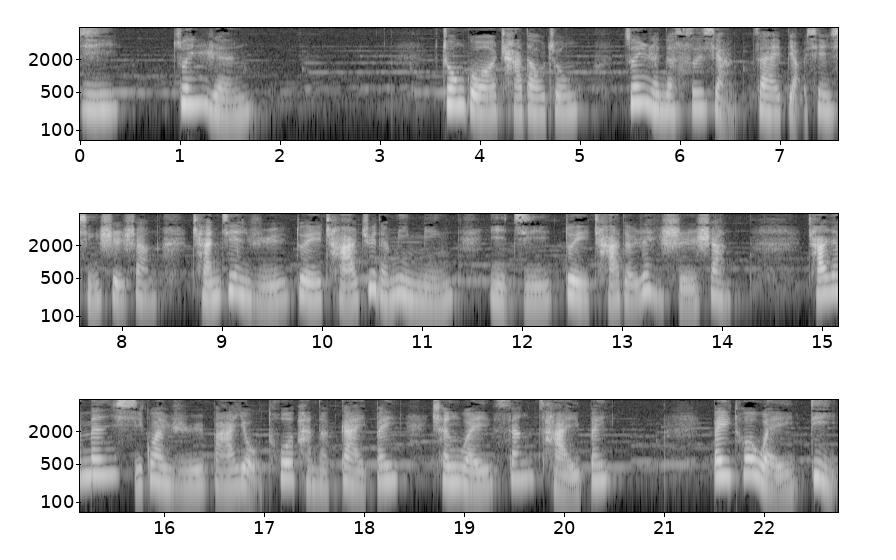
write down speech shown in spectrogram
一，尊人。中国茶道中。尊人的思想在表现形式上常见于对茶具的命名以及对茶的认识上。茶人们习惯于把有托盘的盖杯称为三才杯，杯托为地，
